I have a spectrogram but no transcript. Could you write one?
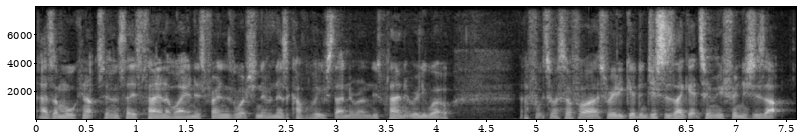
as I'm walking up to him. So he's playing away, and his friends watching him, and there's a couple of people standing around. He's playing it really well. I thought to myself, "Oh, that's really good." And just as I get to him, he finishes up.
